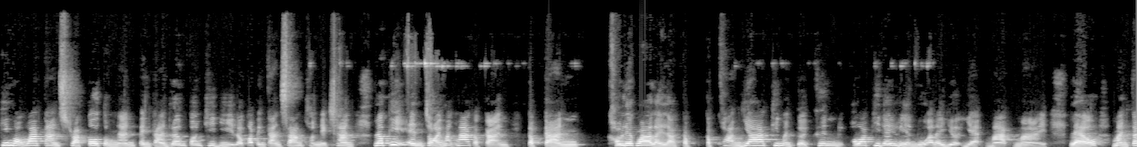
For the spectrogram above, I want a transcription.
พี่มองว่าการ struggle ตรงนั้นเป็นการเริ่มต้นที่ดี แล้วก็เป็นการสร้าง connection แล้วพี่ enjoy มาก ๆ กับการกับการเขาเรียกว่าอะไรล่ะกับกับความยากที่มันเกิดขึ้น เพราะว่าพี่ได้เรียนรู้อะไรเยอะแยะมากมาย แล้วมันก็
